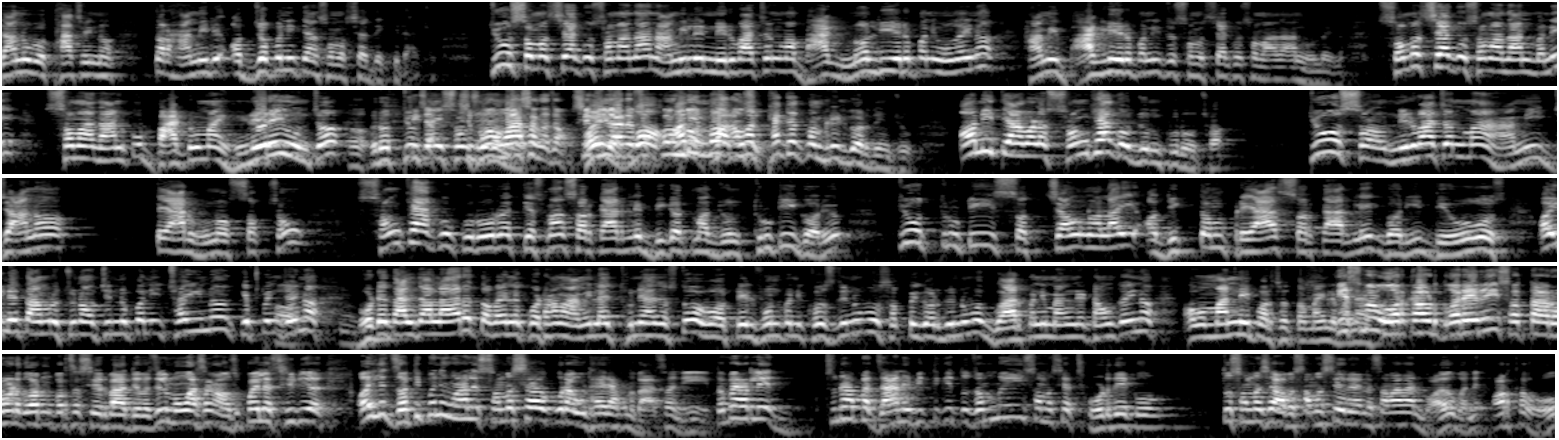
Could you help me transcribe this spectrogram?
जानुभयो थाहा छैन। तर हामीले अझ पनि त्यहाँ समस्या देखिरहेको छौँ त्यो समस्याको समाधान हामीले निर्वाचनमा भाग नलिएर पनि हुँदैन हामी भाग लिएर पनि त्यो समस्याको समाधान हुँदैन। समस्याको समाधान भने समाधानको बाटोमा हिँडेरै हुन्छ र त्यो। चाहिँ। ठ्याक्क कम्प्लिट गरिदिन्छु। अनि त्यहाँबाट सङ्ख्याको जुन कुरो छ त्यो निर्वाचनमा हामी जान तयार हुन सक्छौँ। सङ्ख्याको कुरो र त्यसमा सरकारले विगतमा जुन त्रुटि गर्यो त्यो त्रुटि सच्याउनलाई अधिकतम प्रयास सरकारले गरिदियोस्। अहिले त हाम्रो चुनाव चिन्ह पनि छैन के पनि छैन। भोटे तालचा लाएर तपाईँले कोठामा हामीलाई थुन्या जस्तो अब टेलिफोन पनि खोजिदिनु भयो सबै गरिदिनु भयो गुहार पनि माग्ने ठाउँ छैन। अब मान्नै पर्छ तपाईँले त्यसमा वर्कआउट गरेरै सत्तारोहण गर्नुपर्छ शेरबहादुर देवजीले। म उहाँसँग आउँछु। पहिला सिडी अहिले जति पनि उहाँले समस्याको कुरा उठाइराख्नु भएको छ नि तपाईँहरूले चुनावमा जाने बित्तिकै त्यो जम्मै समस्या छोडिदिएको। त्यो समस्या अब समस्या रहेन समाधान भयो भन्ने अर्थ हो।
